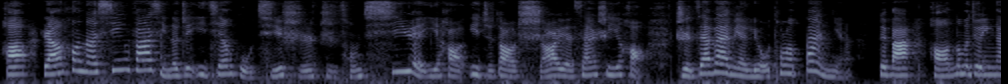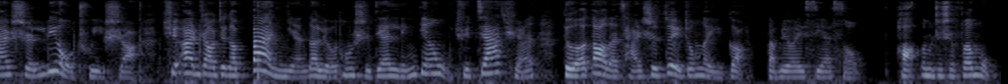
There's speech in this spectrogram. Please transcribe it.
好，然后呢新发行的这一千股其实只从七月一号一直到十二月三十一号，只在外面流通了半年。对吧？好，那么就应该是六除以十二，去按照这个半年的流通时间零点五去加权，得到的才是最终的一个 WACSO。好，那么这是分母。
